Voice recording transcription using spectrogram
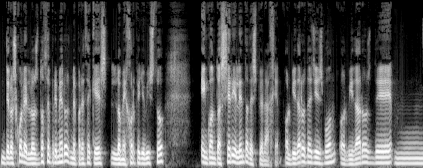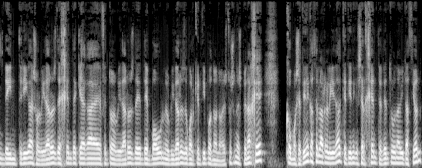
de los cuales los 12 primeros me parece que es lo mejor que yo he visto en cuanto a serie lenta de espionaje. Olvidaros de James Bond, olvidaros de, de intrigas, olvidaros de gente que haga efecto, olvidaros de, de Bourne, olvidaros de cualquier tipo. No, no, esto es un espionaje como se tiene que hacer la realidad, que tiene que ser gente dentro de una habitación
